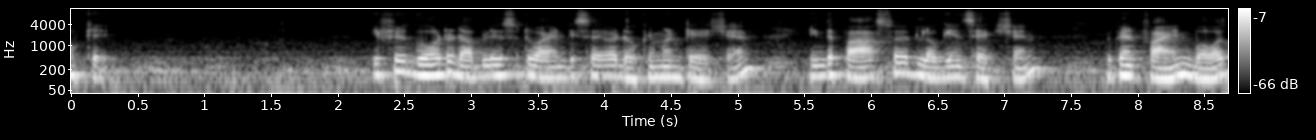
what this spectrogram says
Okay, if you go to WSO2 ID server documentation, in the password login section, you can find both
